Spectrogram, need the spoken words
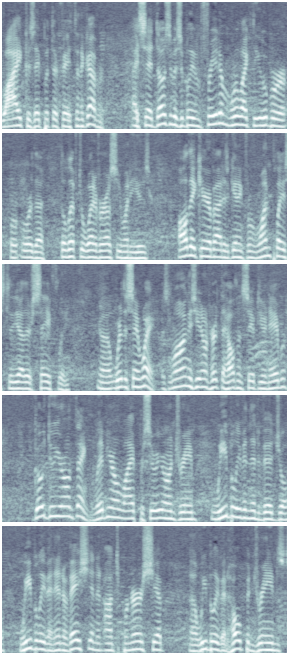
Why? Because they put their faith in the government." I said, "Those of us who believe in freedom, we're like the Uber or, or the the Lyft or whatever else you want to use. All they care about is getting from one place to the other safely." Uh, we're the same way. As long as you don't hurt the health and safety of your neighbor, go do your own thing, live your own life, pursue your own dream. We believe in the individual. We believe in innovation and entrepreneurship. Uh, we believe in hope and dreams.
